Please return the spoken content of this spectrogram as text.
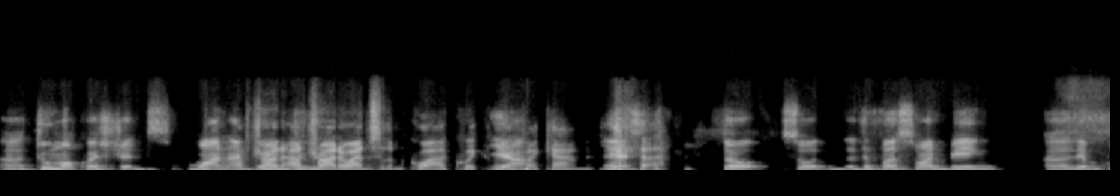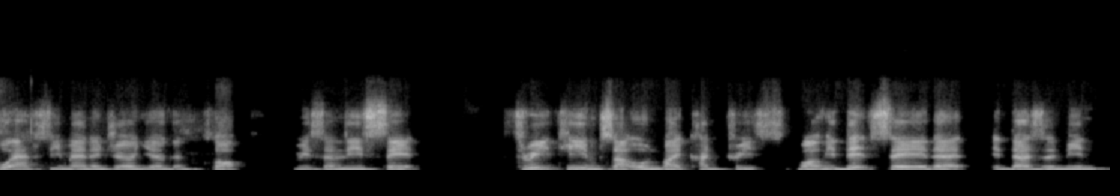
uh, two more questions. One, I'll try, to, I'll try to answer them quite quickly yeah, if I can. yes. So, so the, the first one being uh, Liverpool FC manager Jurgen Klopp recently said three teams are owned by countries. While he did say that it doesn't mean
